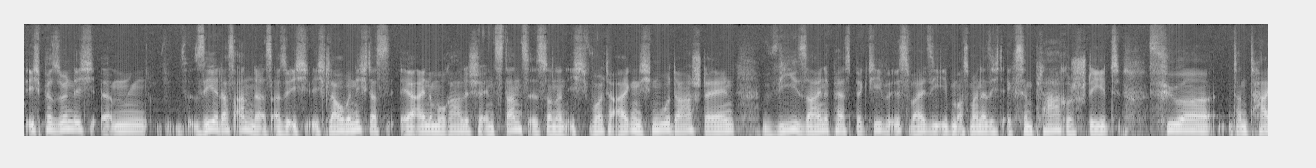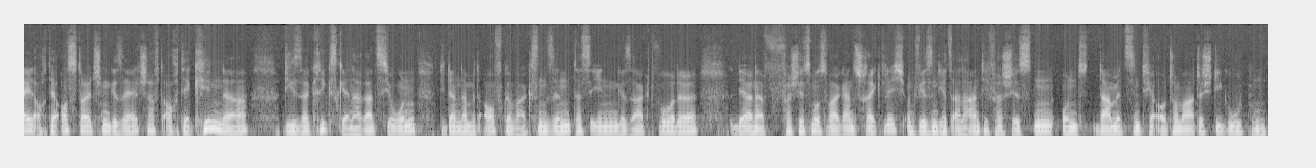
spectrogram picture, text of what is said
Ich persönlich ähm, sehe das anders. Also ich, ich glaube nicht, dass er eine moralische Instanz ist, sondern ich wollte eigentlich nur darstellen, wie seine Perspektive ist, weil sie eben aus meiner Sicht exemplarisch steht für einen Teil auch der ostdeutschen Gesellschaft, auch der Kinder dieser Kriegsgeneration, die dann damit aufgewachsen sind, dass ihnen gesagt wurde, der Faschismus war ganz schrecklich und wir sind jetzt alle Antifaschisten und damit sind wir automatisch die Guten.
